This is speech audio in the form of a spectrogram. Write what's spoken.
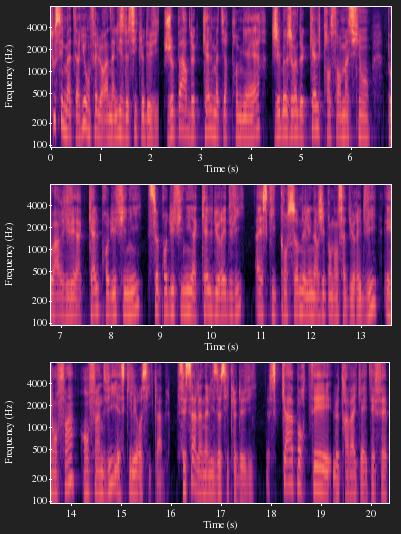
Tous ces matériaux ont fait leur analyse de cycle de vie. Je pars de quelle matière première, j'ai besoin de quelle transformation pour arriver à quel produit fini, ce produit fini à quelle durée de vie, est-ce qu'il consomme de l'énergie pendant sa durée de vie Et enfin, en fin de vie, est-ce qu'il est recyclable? C'est ça l'analyse de cycle de vie. Ce qu'a apporté le travail qui a été fait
